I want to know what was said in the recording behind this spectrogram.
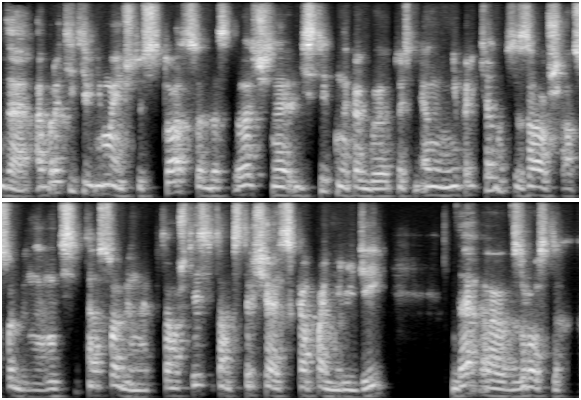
Да, обратите внимание, что ситуация достаточно действительно как бы, то есть она не притянута за уши особенная, она действительно особенная, потому что если там встречается компания людей, да, э, взрослых,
